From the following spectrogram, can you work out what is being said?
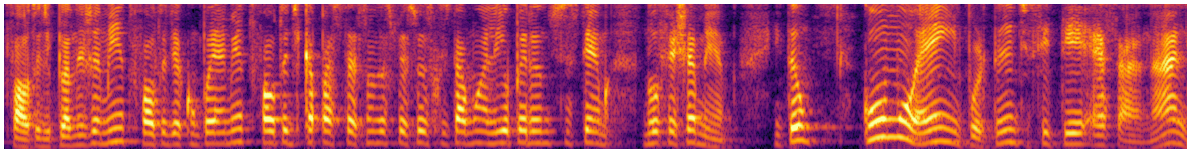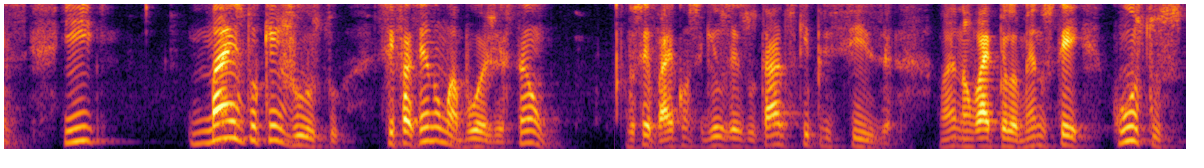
falta de planejamento, falta de acompanhamento, falta de capacitação das pessoas que estavam ali operando o sistema no fechamento. Então, como é importante se ter essa análise e, mais do que justo, se fazendo uma boa gestão, você vai conseguir os resultados que precisa. Não, é? não vai, pelo menos, ter custos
